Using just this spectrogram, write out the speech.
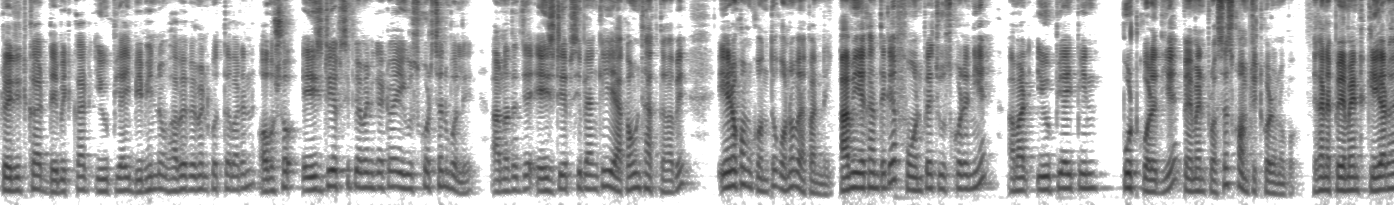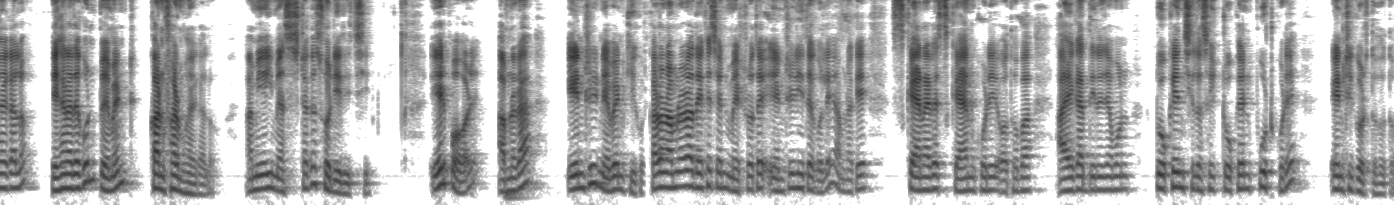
credit card debit card UPI বিভিন্নভাবে পেমেন্ট করতে পারেন। অবশ্য এইচডিএফসি পেমেন্ট গেটওয়ে ইউজ করছেন বলে আপনাদের যে এইচডিএফসি ব্যাঙ্কেই অ্যাকাউন্ট থাকতে হবে, এরকম কোনো ব্যাপার নেই। আমি এখান থেকে ফোনপে চুজ করে নিয়ে আমার ইউপিআই পিন পুট করে দিয়ে পেমেন্ট প্রসেস কমপ্লিট করে নেব। এখানে পেমেন্ট ক্লিয়ার হয়ে গেল। এখানে দেখুন পেমেন্ট কনফার্ম হয়ে গেল। আমি এই মেসেজটাকে সরিয়ে দিচ্ছি। এরপর আপনারা এন্ট্রি নেবেন কী করে? কারণ আপনারা দেখেছেন মেট্রোতে এন্ট্রি নিতে গেলে আপনাকে স্ক্যানারে স্ক্যান করে অথবা আগেকার দিনে যেমন টোকেন ছিল, সেই টোকেন পুট করে এন্ট্রি করতে হতো।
